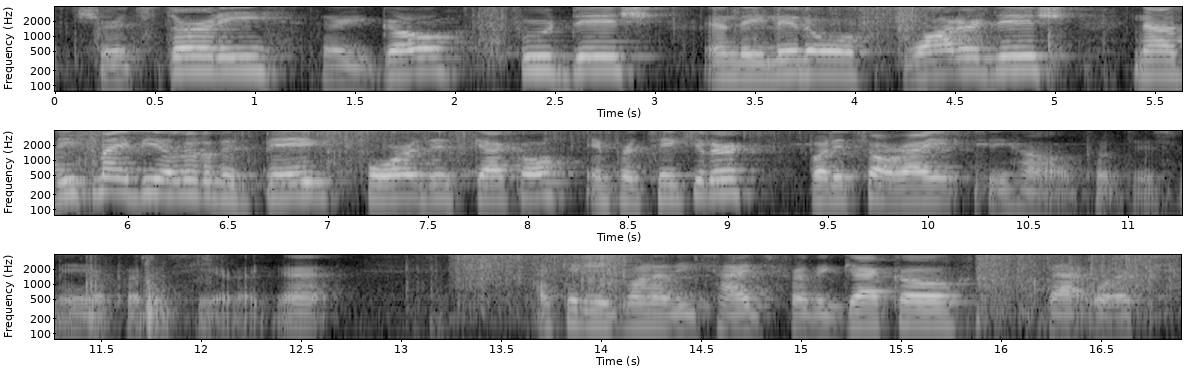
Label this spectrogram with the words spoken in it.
Make sure it's sturdy. There you go. Food dish and a little water dish. Now these might be a little bit big for this gecko in particular, but it's all right. See how I'll put this. Maybe I'll put this here like that. I could use one of these hides for the gecko. That works.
